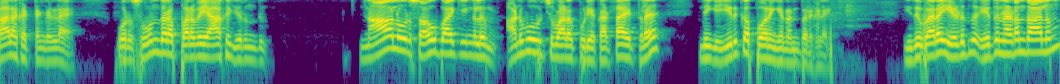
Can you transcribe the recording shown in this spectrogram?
காலகட்டங்களில் ஒரு சுதந்திர பறவையாக இருந்து நாலொரு சௌபாக்கியங்களும் அனுபவித்து வாழக்கூடிய கட்டாயத்தில் நீங்கள் இருக்க போகிறீங்க நண்பர்களே. இதுவரை எடுத்து எது நடந்தாலும்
